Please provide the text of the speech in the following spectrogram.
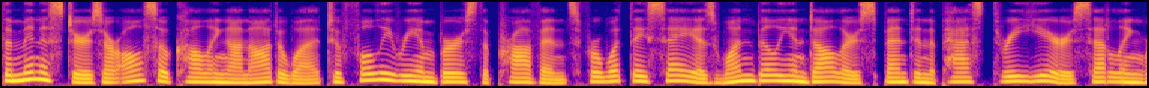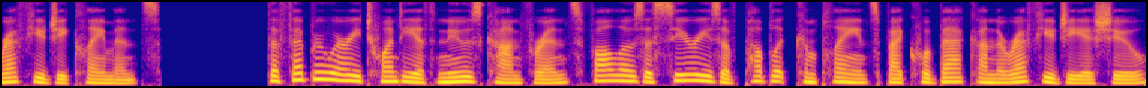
The ministers are also calling on Ottawa to fully reimburse the province for what they say is $1 billion spent in the past three years settling refugee claimants. The February 20 news conference follows a series of public complaints by Quebec on the refugee issue,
